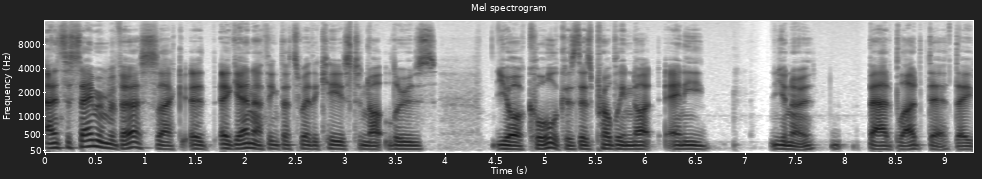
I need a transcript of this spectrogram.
And it's the same in reverse. Like, it, again, I think that's where the key is to not lose your cool because there's probably not any, you know, bad blood there. They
